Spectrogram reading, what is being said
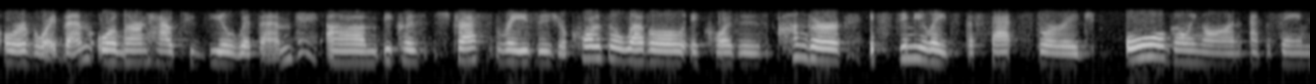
or avoid them, or learn how to deal with them. Um, because stress raises your cortisol level, it causes hunger, it stimulates the fat storage all going on at the same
